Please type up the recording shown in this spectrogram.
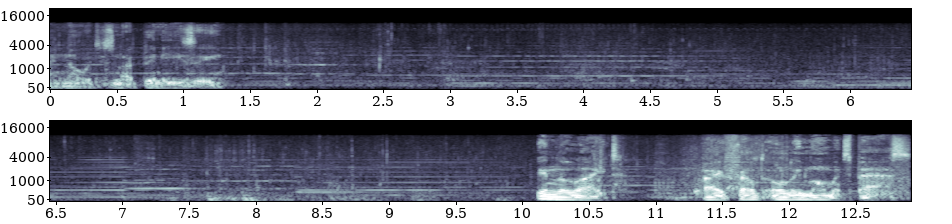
I know it has not been easy. In the light, I felt only moments pass.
